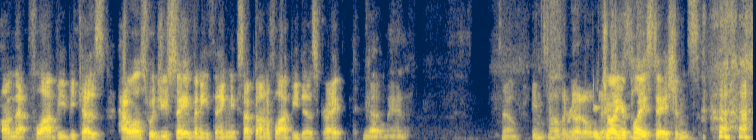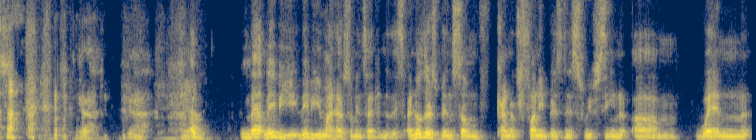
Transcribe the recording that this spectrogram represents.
on that floppy because how else would you save anything except on a floppy disk, right? Yeah. Oh man. So oh, the good old enjoy days. your PlayStations. yeah, yeah. yeah. Um, Matt, maybe you, maybe you might have some insight into this. I know there's been some kind of funny business we've seen um, when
